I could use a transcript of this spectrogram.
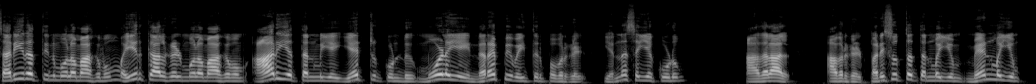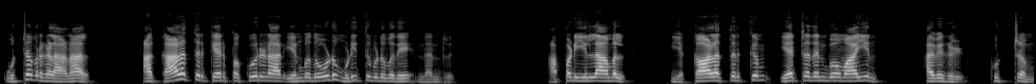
சரீரத்தின் மூலமாகவும் மயிர்கால்கள் மூலமாகவும் ஆரியத்தன்மையை ஏற்றுக்கொண்டு மூளையை நிரப்பி வைத்திருப்பவர்கள் என்ன செய்யக்கூடும்? ஆதலால் அவர்கள் பரிசுத்தன்மையும் மேன்மையும் உற்றவர்களானால் அக்காலத்திற்கேற்ப கூறினார் என்பதோடு முடித்து விடுவதே நன்று. அப்படியில்லாமல் எக்காலத்திற்கும் ஏற்றதென்போமாயின் அவைகள் குற்றம்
